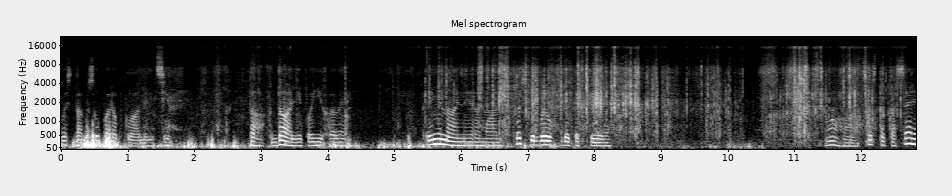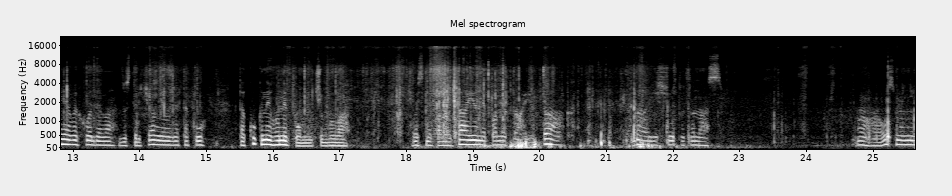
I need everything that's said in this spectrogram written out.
Ось так, в суперобкладинці. Так, далі поїхали. Кримінальний роман. Хтось любив детективи. Ага, ось така серія виходила. Зустрічав я вже таку. Таку книгу не пам'ятаю, чи була. Ось не пам'ятаю, не пам'ятаю. Так. Далі що тут у нас? Ага, ось мені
